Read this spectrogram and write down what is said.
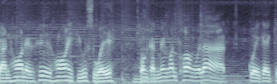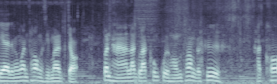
การห่อเนี่ยก็คือห่อให้ผิวสวย ป้องกันแมงวันทองเวลากล้วยไก่แก่แมงวันทองสิมาเจาะ ปัญหาหลักๆของกล้วยหอมทองก็คือหักข้อ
